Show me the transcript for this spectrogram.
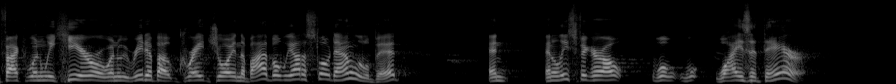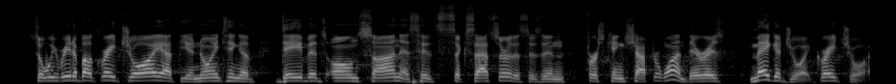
fact, when we hear or when we read about great joy in the Bible, we ought to slow down a little bit and, and at least figure out well, wh- why is it there? So we read about great joy at the anointing of David's own son as his successor. This is in 1 Kings chapter 1. There is mega joy, great joy.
